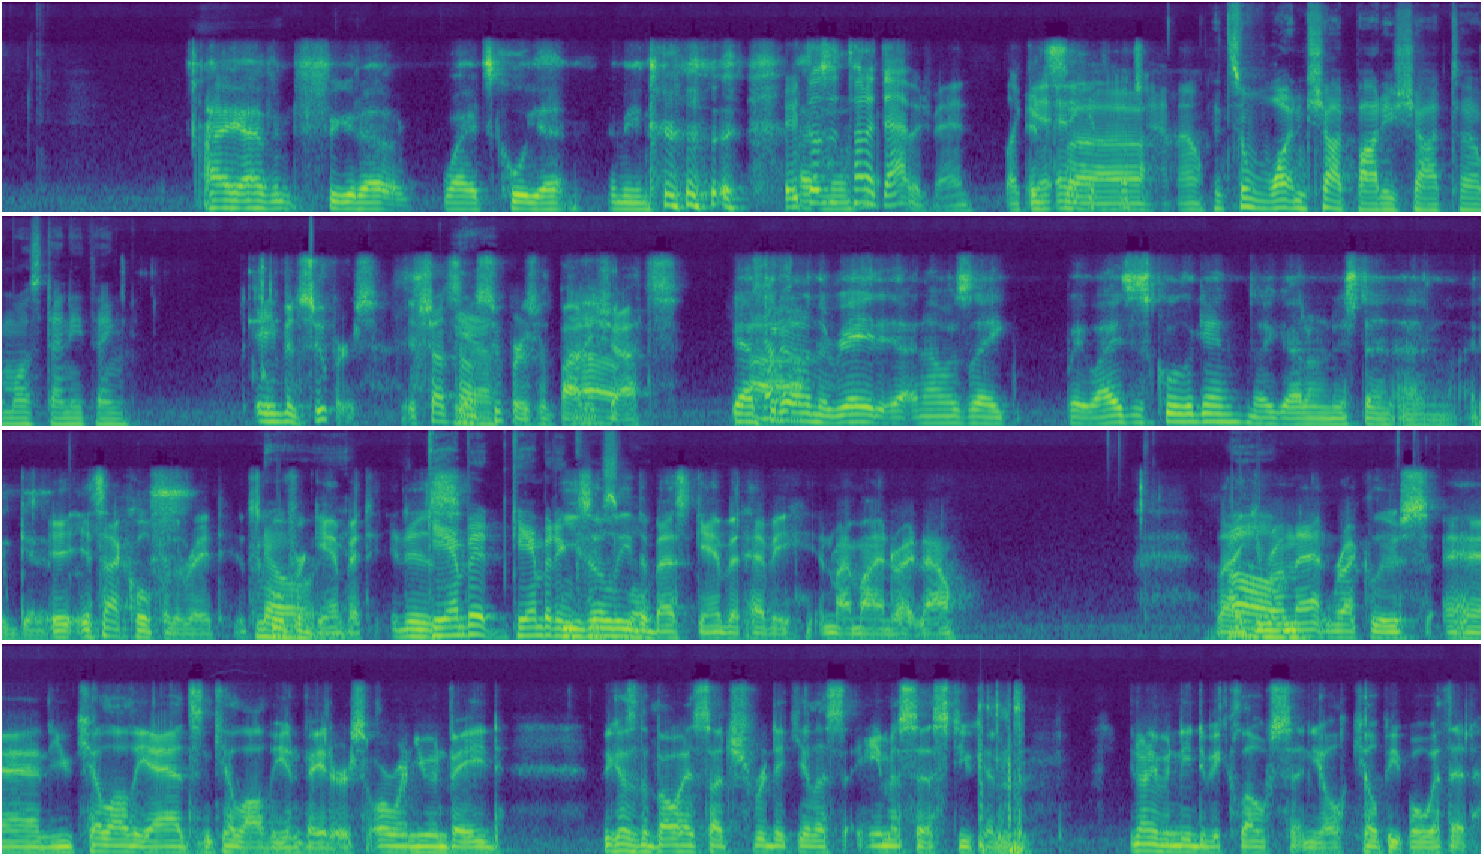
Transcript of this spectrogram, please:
I haven't figured out why it's cool yet. I mean, It does a ton of damage, man. Like It's, and it gets a bunch uh, of ammo. It's a one shot body shot to almost anything. Even supers. It shuts down Yeah. supers with body Oh. shots. yeah, I put it Uh, on the raid, and I was like, "Wait, why is this cool again?" Like, I don't understand. I don't know. I didn't get it. It, it's not cool for the raid. It's No. cool for Gambit. It is Gambit, Gambit, and easily Crucible. the best Gambit heavy in my mind right now. Like you Um, run that in Recluse and you kill all the ads and kill all the invaders. Or when you invade, because the bow has such ridiculous aim assist, you can you don't even need to be close and you'll kill people with it.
